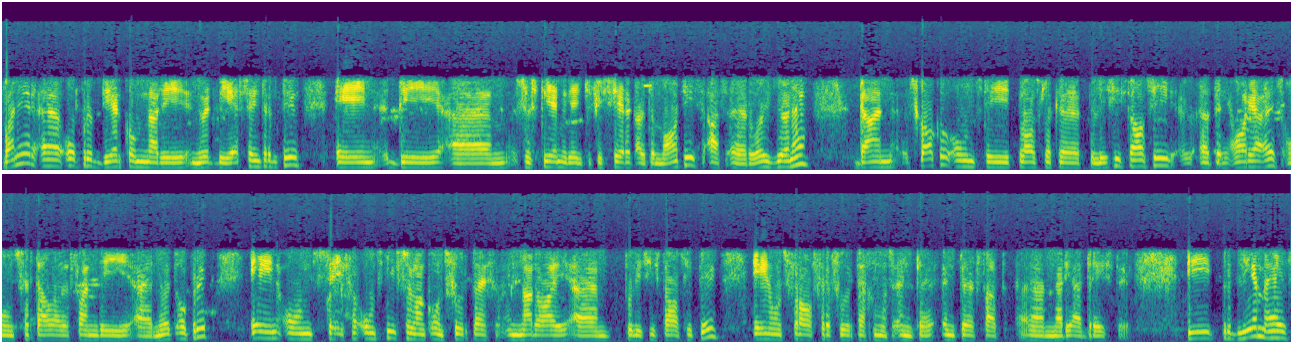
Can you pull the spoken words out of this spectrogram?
Wanneer 'n uh, oproep deurkom na die noodbeheersentrum toe en die ehm um, stelsel identifiseer dit outomaties as 'n rooi sone, dan skakel ons die plaaslike polisiestasie wat in die area is. Ons vertel hulle van die uh, noodoproep en ons sê vir ons nie solank ons voertuig na daai ehm um, polisiestasie toe en ons vra vir 'n voertuig om ons in te in te vat um, na die adres toe. Die probleem is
